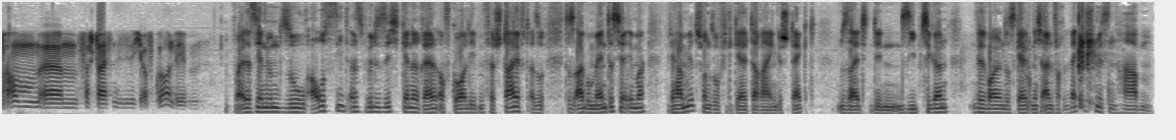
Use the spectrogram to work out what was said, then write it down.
Warum ähm, versteifen Sie sich auf Gorleben? Weil es ja nun so aussieht, als würde sich generell auf Gorleben versteift. Also das Argument ist ja immer, wir haben jetzt schon so viel Geld da reingesteckt seit den 70ern. Wir wollen das Geld nicht einfach weggeschmissen haben.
